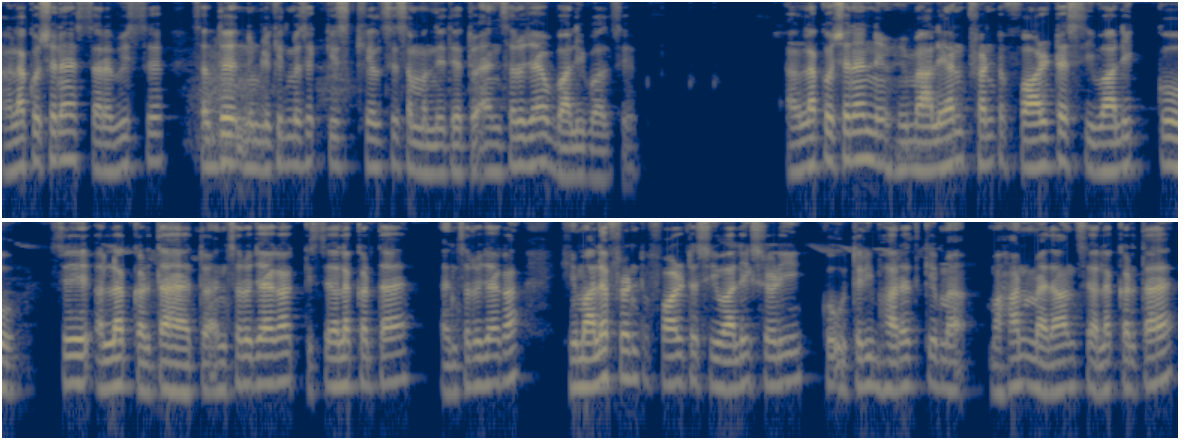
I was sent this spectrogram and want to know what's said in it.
अगला क्वेश्चन है, सर्विस शब्द निम्नलिखित में से किस खेल से संबंधित है? तो आंसर हो जाएगा वॉलीबॉल से। अगला क्वेश्चन है हिमालयन फ्रंट फॉल्ट शिवालिक को से अलग करता है। तो आंसर हो जाएगा, किससे अलग करता है? आंसर हो जाएगा, हिमालय फ्रंट फॉल्ट शिवालिक श्रेणी को उत्तरी भारत के महान मैदान से अलग करता है।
